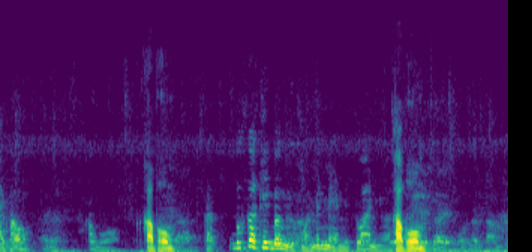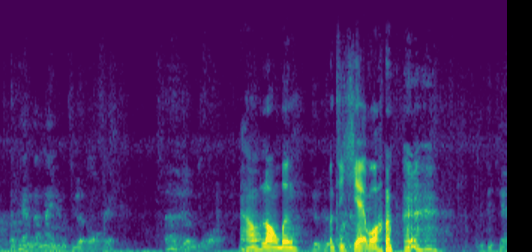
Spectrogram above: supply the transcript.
น์เขา เขาบอกครับผมก็เบิ่งก็คิดเบิ่งอยู่หัวมันแม่นในตัวนี่ว่าครับผมถ้าแทงด้านในเนี่ยมันจะเลือดออกเลยเลือดมันจะออกเอาลองเบิ่งมันสิแค่บ่ มันจะแค่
